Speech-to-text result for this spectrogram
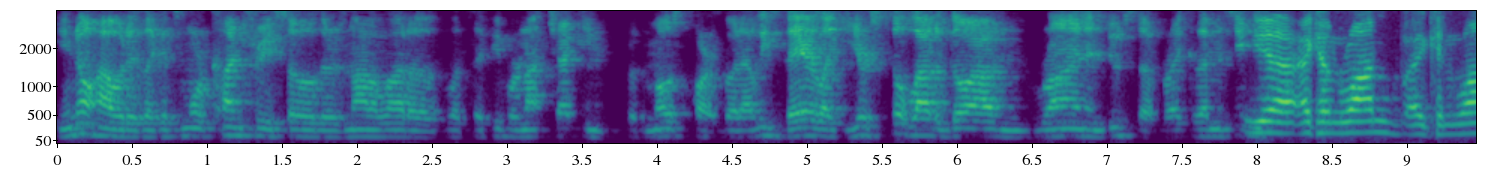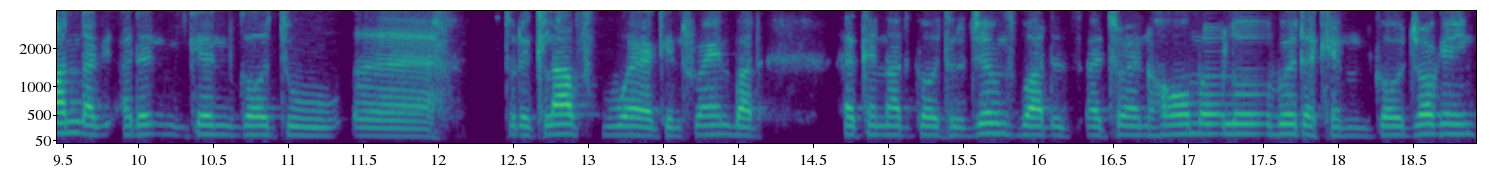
you know how it is. Like it's more country, so there's not a lot of let's say people are not checking for the most part. But at least there, like you're still allowed to go out and run and do stuff, right? Because I mean, yeah, I can run. I can run. I, I didn't can go to uh, to the club where I can train, but I cannot go to the gyms. But I train home a little bit. I can go jogging.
